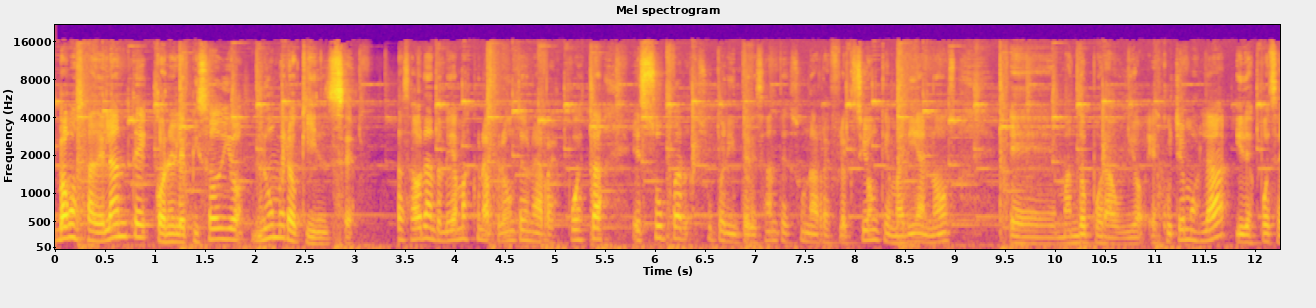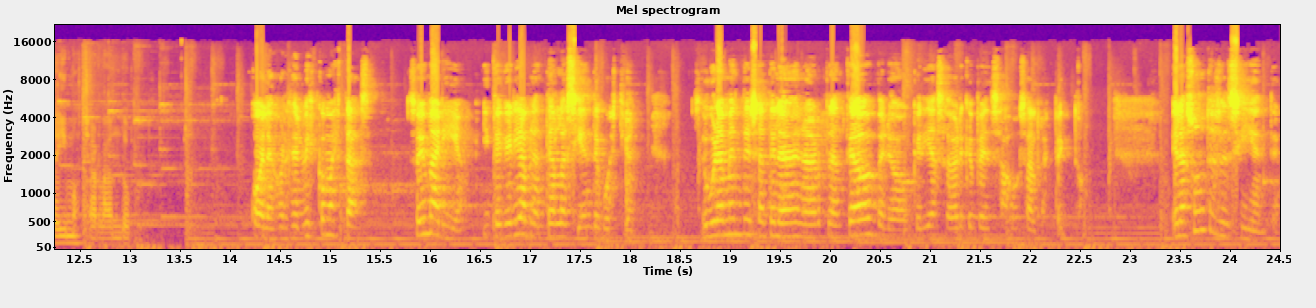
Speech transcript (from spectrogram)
vamos adelante con el episodio número 15. Ahora en realidad más que una pregunta y una respuesta es súper, súper interesante, es una reflexión que María nos eh, mandó por audio. Escuchémosla y después seguimos charlando. Hola Jorge Luis, ¿cómo estás? Soy María y te quería plantear la siguiente cuestión. Seguramente ya te la deben haber planteado, pero quería saber qué pensás vos al respecto. El asunto es el siguiente.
